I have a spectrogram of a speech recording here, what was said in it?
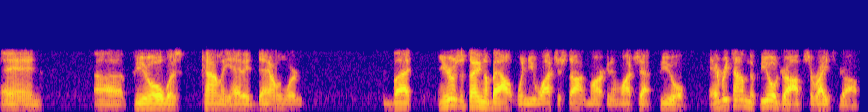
and uh, fuel was kindly headed downward. But here's the thing about when you watch the stock market and watch that fuel. Every time the fuel drops, the rates drop.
